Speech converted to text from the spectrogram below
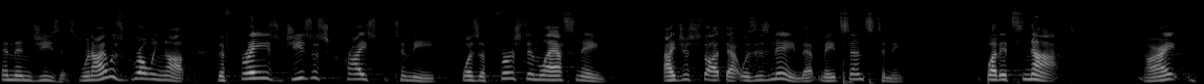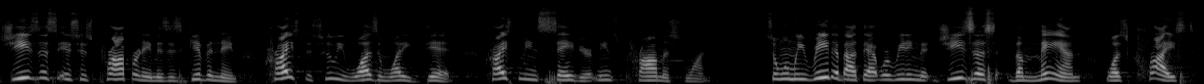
and then Jesus. When I was growing up, the phrase Jesus Christ to me was a first and last name. I just thought that was his name. That made sense to me. But it's not. All right? Jesus is his proper name, is his given name. Christ is who he was and what he did. Christ means Savior, it means promised one. So when we read about that, we're reading that Jesus, the man, was Christ,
